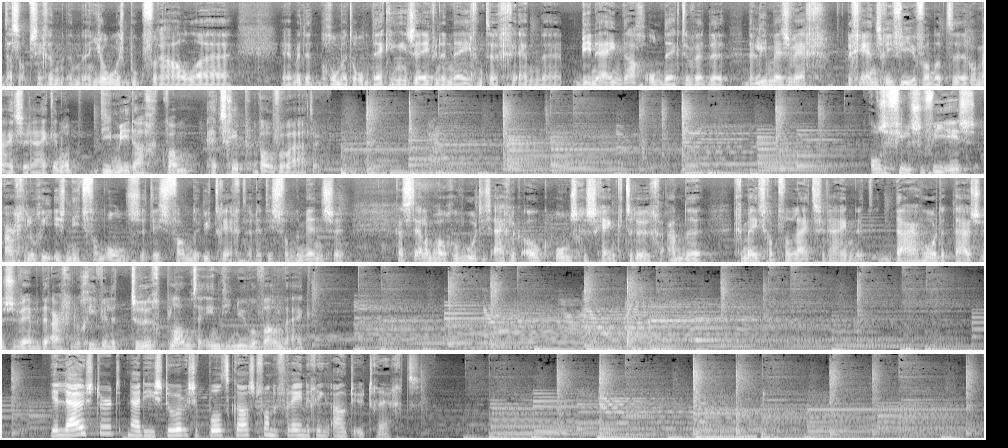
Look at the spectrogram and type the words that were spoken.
dat, is, op zich een, een, een jongensboekverhaal. Uh, het begon met de ontdekking in 97 en uh, binnen één dag ontdekten we de, de Limesweg, de grensrivier van het Romeinse Rijk. En op die middag kwam het schip boven water. Onze filosofie is, archeologie is niet van ons. Het is van de Utrechter, het is van de mensen. Castellum Hoge Woerd is eigenlijk ook ons geschenk terug aan de gemeenschap van Leidse Rijn. Het, daar hoort het thuis. Dus we hebben de archeologie willen terugplanten in die nieuwe woonwijk. Je luistert naar de historische podcast van de Vereniging Oud-Utrecht.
